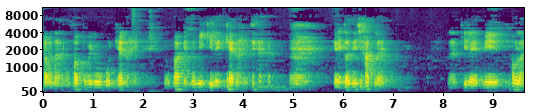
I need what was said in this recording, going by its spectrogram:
ภาวนาหลวงพ่อก็ไม่รู้บุญแค่ไหนหลวงพ่อเห็นว่ามีกิเลสแค่ไหนเห็นตัวนี้ชัดเลยนะกิเลสมีเท่าไหร่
